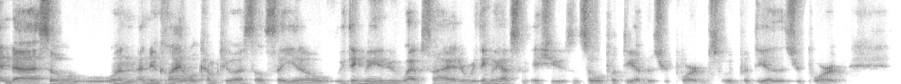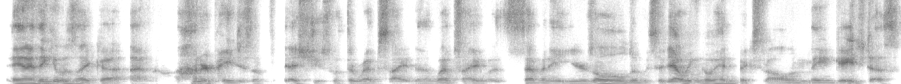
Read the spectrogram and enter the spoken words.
And uh, so when a new client will come to us, they'll say, you know, we think we need a new website, or we think we have some issues, and so we'll put together this report. And so we put together this report, and I think it was like uh, I don't know, hundred pages of issues with their website. The website was seven, eight years old, and we said, yeah, we can go ahead and fix it all, and they engaged us.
